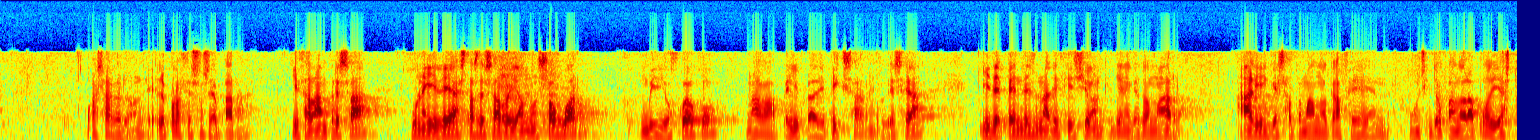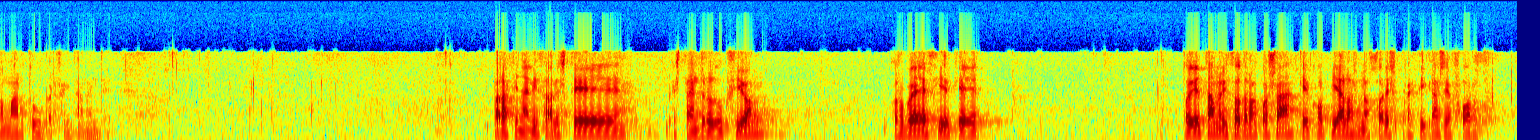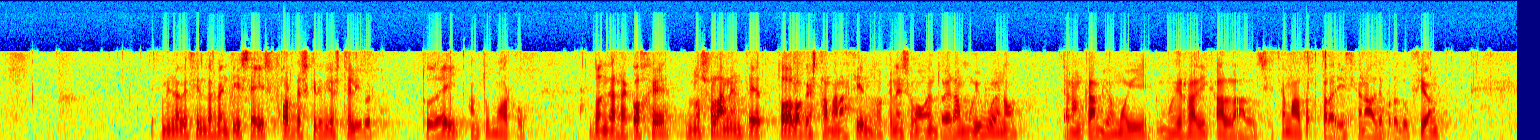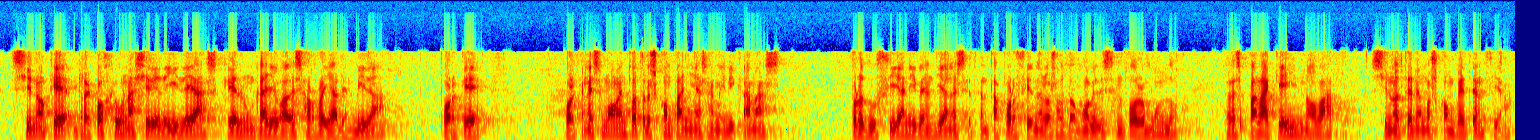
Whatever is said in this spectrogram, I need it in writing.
o a saber dónde. El proceso se para. Quizá la empresa, una idea, estás desarrollando un software, un videojuego, una película de Pixar, lo que sea, y dependes de una decisión que tiene que tomar alguien que está tomando café en un sitio cuando la podías tomar tú perfectamente. Para finalizar este, esta introducción, os voy a decir que Toyota no hizo otra cosa que copiar las mejores prácticas de Ford. En 1926 Ford escribió este libro, Today and Tomorrow, donde recoge no solamente todo lo que estaban haciendo, que en ese momento era muy bueno, era un cambio muy, radical al sistema tra- tradicional de producción, sino que recoge una serie de ideas que él nunca llegó a desarrollar en vida. ¿Por qué? Porque en ese momento tres compañías americanas producían y vendían el 70% de los automóviles en todo el mundo. Entonces, ¿para qué innovar si no tenemos competencia?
